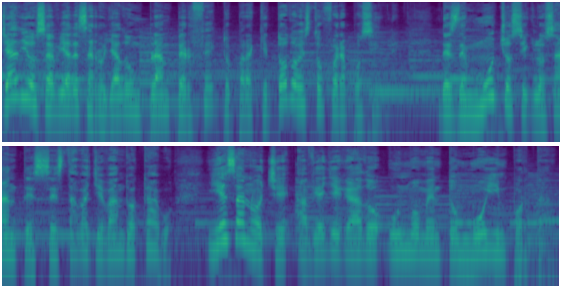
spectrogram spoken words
Ya Dios había desarrollado un plan perfecto para que todo esto fuera posible. Desde muchos siglos antes se estaba llevando a cabo y esa noche había llegado un momento muy importante.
